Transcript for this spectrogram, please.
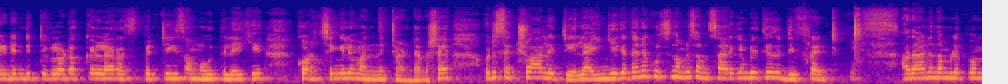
ഐഡന്റിറ്റികളോടൊക്കെ ഉള്ള റെസ്പെക്റ്റ് ഈ സമൂഹത്തിലേക്ക് കുറച്ചെങ്കിലും വന്നിട്ടുണ്ട്. പക്ഷെ ഒരു സെക്ഷുവാലിറ്റി ലൈംഗികതനെ കുറിച്ച് നമ്മൾ സംസാരിക്കുമ്പോൾ ഇറ്റ് ഈസ് ഡിഫറെന്റ് അതാണ് നമ്മളിപ്പം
